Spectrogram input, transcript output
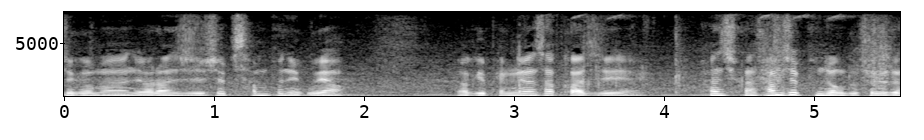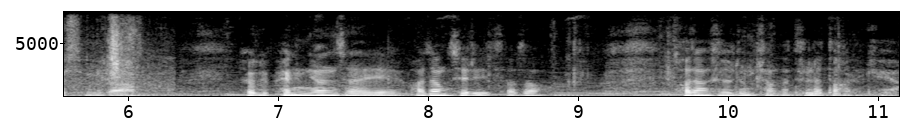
지금은 11시 13분이고요. 여기 백년사까지 1시간 30분 정도 소요됐습니다. 여기 백년사에 화장실이 있어서 화장실 좀 잠깐 들렸다 갈게요.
